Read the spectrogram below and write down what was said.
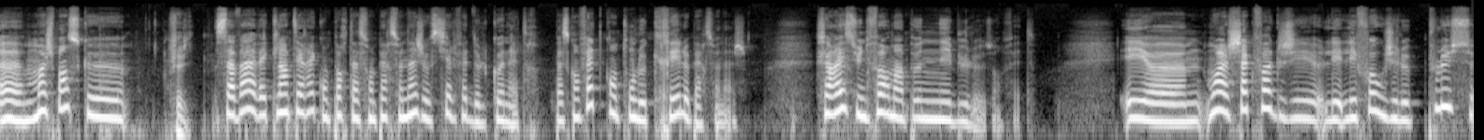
Euh, moi, je pense que Flavie. Ça va avec l'intérêt qu'on porte à son personnage et aussi le fait de le connaître. Parce qu'en fait, quand on le crée, le personnage, ça reste une forme un peu nébuleuse, en fait. Et euh, moi, à chaque fois que j'ai. Les, fois où j'ai le plus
